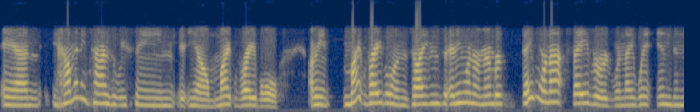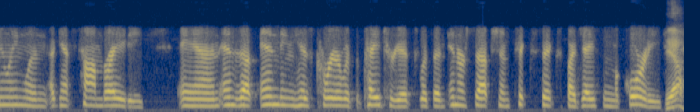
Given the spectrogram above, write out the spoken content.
And how many times have we seen, you know, Mike Vrabel? I mean, Mike Vrabel and the Titans. Anyone remember they were not favored when they went into New England against Tom Brady and ended up ending his career with the Patriots with an interception pick six by Jason McCourty. Yeah.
